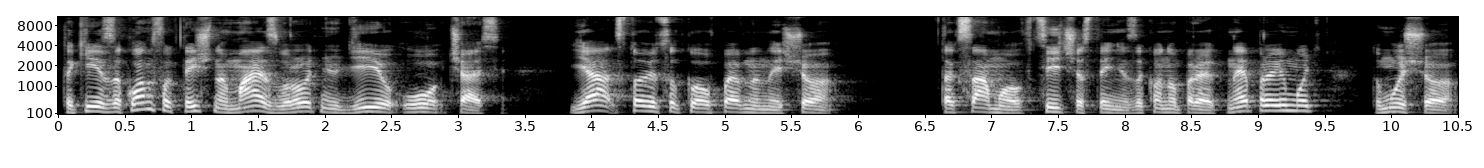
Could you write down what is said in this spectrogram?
такий закон фактично має зворотню дію у часі. Я 100% впевнений, що так само в цій частині законопроект не приймуть, тому що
